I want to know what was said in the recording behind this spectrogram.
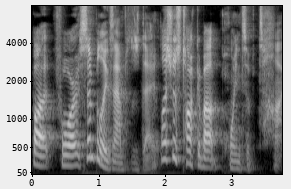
But for simple examples today, let's just talk about points of time.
